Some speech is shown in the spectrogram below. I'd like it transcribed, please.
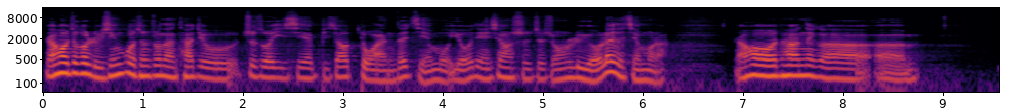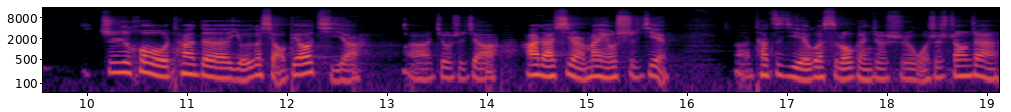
然后这个旅行过程中呢，他就制作一些比较短的节目，有点像是这种旅游类的节目了。然后他那个呃，之后他的有一个小标题啊啊，就是叫。阿达希尔漫游世界，啊，他自己也有个 slogan，就是我是张战，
